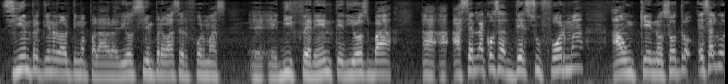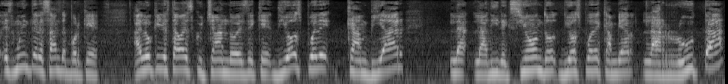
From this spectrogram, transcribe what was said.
siempre tiene la última palabra, Dios siempre va a hacer formas diferentes, Dios va a, hacer la cosa de su forma, aunque nosotros, es algo, es muy interesante porque algo que yo estaba escuchando es de que Dios puede cambiar la, dirección, Dios puede cambiar la ruta,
